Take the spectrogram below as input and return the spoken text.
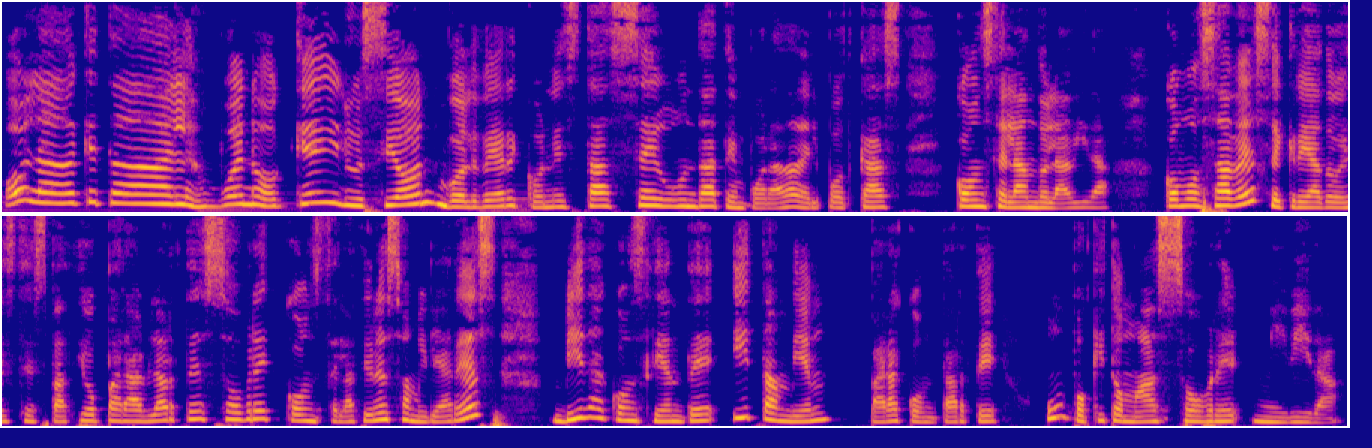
Hola, ¿qué tal? Bueno, qué ilusión volver con esta segunda temporada del podcast Constelando la Vida. Como sabes, he creado este espacio para hablarte sobre constelaciones familiares, vida consciente y también para contarte un poquito más sobre mi vida.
